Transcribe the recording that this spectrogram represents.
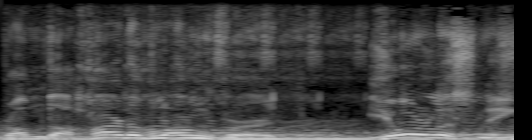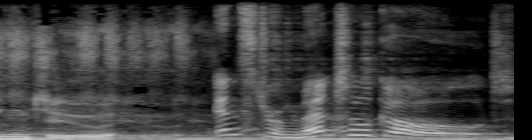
From the heart of Longford, you're listening to Instrumental Gold.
